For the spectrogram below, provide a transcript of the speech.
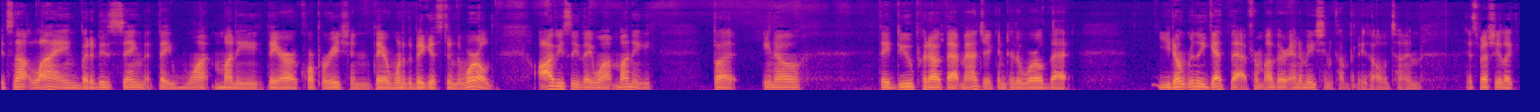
it's not lying but it is saying that they want money. They are a corporation. They are one of the biggest in the world. Obviously they want money but you know they do put out that magic into the world that you don't really get that from other animation companies all the time. Especially like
